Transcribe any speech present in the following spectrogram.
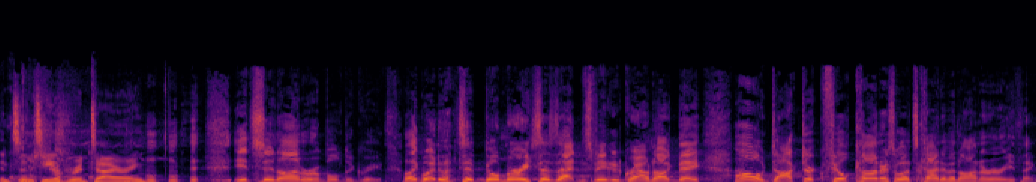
and since he's retiring, it's an honorable degree. Like what was it? Bill Murray says that in speaking of Groundhog Day. Oh, Doctor Phil Connors. Well, it's kind of an honorary thing.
